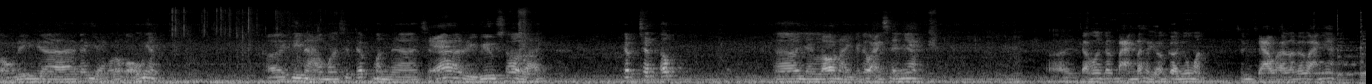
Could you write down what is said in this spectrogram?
còn đi cái dàn lỗ cổ nha. Rồi khi nào mà ship up mình sẽ review sơ lại. Cách set up Ờ, à, dàn lo này cho các bạn xem nha. Cảm ơn các bạn đã theo dõi kênh của mình. Xin chào và hẹn gặp lại các bạn nha.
